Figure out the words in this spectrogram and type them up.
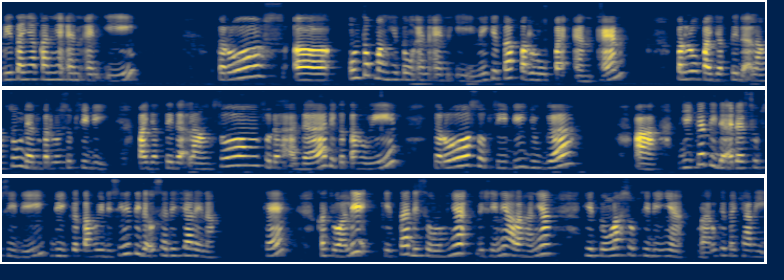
Ditanyakannya NNI. Terus uh, untuk menghitung NNI ini kita perlu PNN, perlu pajak tidak langsung dan perlu subsidi. Pajak tidak langsung sudah ada diketahui Terus subsidi juga ah, jika tidak ada subsidi diketahui di sini tidak usah dicari nah. Oke, okay? kecuali kita disuruhnya di sini arahannya hitunglah subsidinya, baru kita cari.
